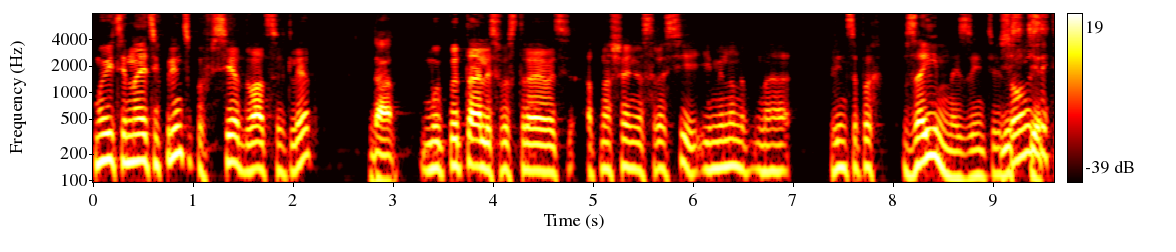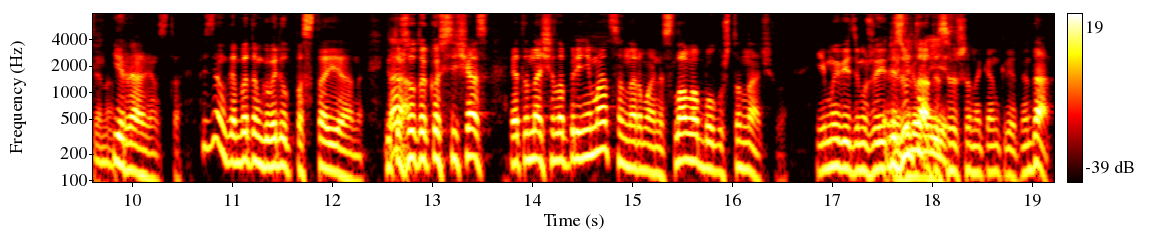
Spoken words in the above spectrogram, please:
Мы ведь и на этих принципах все 20 лет да. Мы пытались выстраивать отношения с Россией именно на, на принципах взаимной заинтересованности и равенства. Президент об этом говорил постоянно. И да. то, что только сейчас это начало приниматься нормально, слава богу, что начало. И мы видим уже результаты совершенно конкретные. Да.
